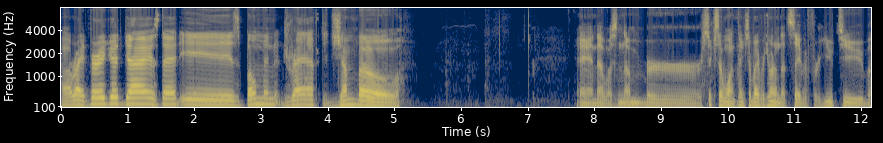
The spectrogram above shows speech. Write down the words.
All right, very good, guys. That is Bowman Draft Jumbo. And that was number 601. Thanks, everybody, for joining. Let's save it for YouTube.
